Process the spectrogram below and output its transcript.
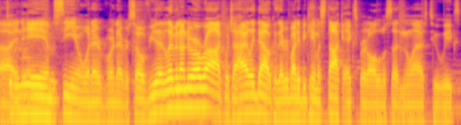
uh, to the and moon. AMC or whatever, whatever. So if you're living under a rock, which I highly doubt, because everybody became a stock expert all of a sudden in the last two weeks.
